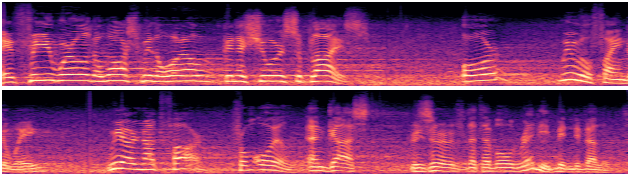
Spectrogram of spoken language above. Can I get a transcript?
a free world awash with oil can assure supplies. Or we will find a way. We are not far from oil and gas reserves that have already been developed.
